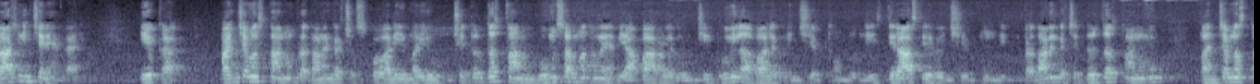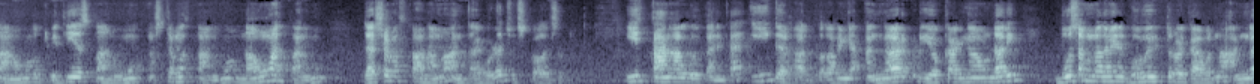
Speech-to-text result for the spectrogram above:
రాశి నుంచేనే కానీ ఈ యొక్క పంచమ స్థానం ప్రధానంగా చూసుకోవాలి. మరియు చతుర్థ స్థానం భూమి సంబంధమైన వ్యాపారాల గురించి భూమి లాభాల గురించి చెప్తూ ఉంటుంది స్థిరాస్తి గురించి చెప్తుంది. ప్రధానంగా చతుర్థ స్థానము పంచమ స్థానము ద్వితీయ స్థానము అష్టమ స్థానము నవమ స్థానము దశమ స్థానము అంతా కూడా చూసుకోవాల్సి ఉంటుంది. ఈ స్థానాల్లో కనుక ఈ గ్రహాలు ప్రధానంగా అంగారకుడు యొక్కరంగా ఉండాలి భూ సంబంధమైన భూమి కావున కావాలన్న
